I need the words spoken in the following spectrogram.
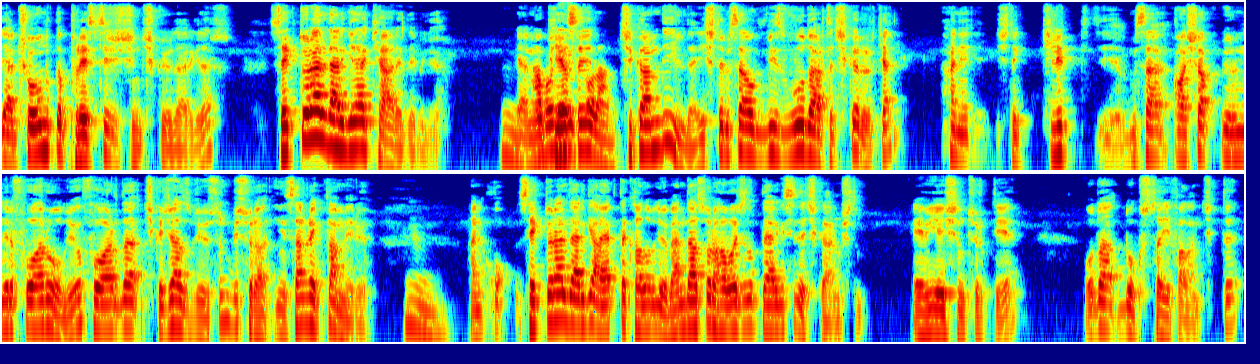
yani çoğunlukla prestij için çıkıyor dergiler. Sektörel dergiler kar edebiliyor. Hmm. Yani o piyasaya olan. çıkan değil de işte mesela biz Woodart'ı çıkarırken hani işte kilit mesela ahşap ürünleri fuarı oluyor. Fuarda çıkacağız diyorsun. Bir sürü insan reklam veriyor. Hmm. Hani o sektörel dergi ayakta kalabiliyor. Ben daha sonra havacılık dergisi de çıkarmıştım. Aviation Türk diye. O da 9 sayı falan çıktı.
